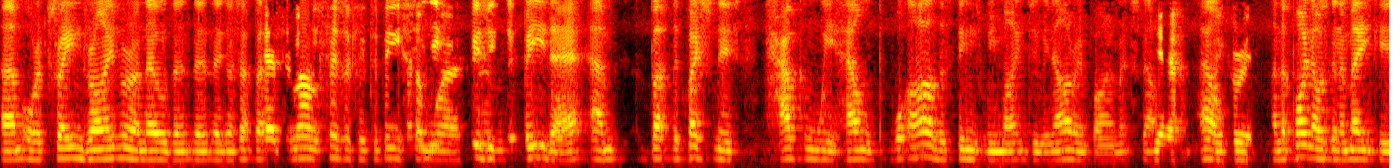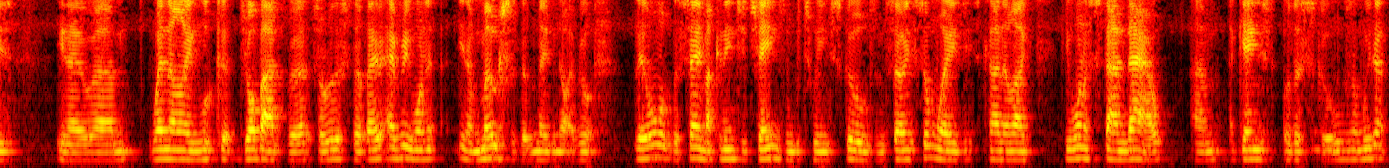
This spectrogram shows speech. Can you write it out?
um, or a train driver, I know that they're, going to. But yeah, demand physically to be somewhere, physically to be there. Um, but the question is, how can we help? What are the things we might do in our environments that yeah, help? And the point I was going to make is you know, um, when I look at job adverts or other stuff, everyone, you know, most of them, maybe not everyone, they all look the same. I can interchange them between schools, and so in some ways, it's kind of like if you want to stand out um, against other schools, and we don't,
